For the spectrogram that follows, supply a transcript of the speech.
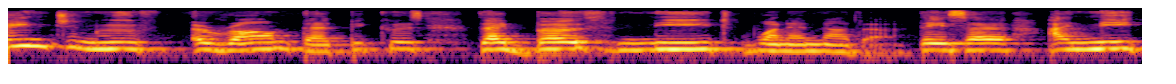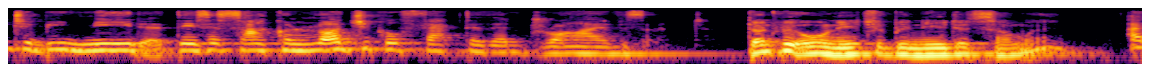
tend to move around that because they both need one another there's a i need to be needed there's a psychological factor that drives it Don't we all need to be needed somewhere? i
